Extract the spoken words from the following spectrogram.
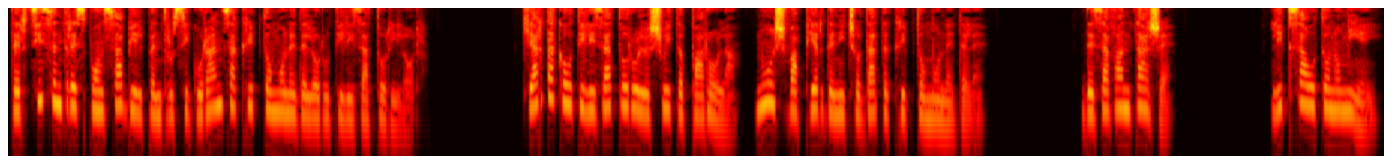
Terții sunt responsabili pentru siguranța criptomonedelor utilizatorilor. Chiar dacă utilizatorul își uită parola, nu își va pierde niciodată criptomonedele. Dezavantaje Lipsa autonomiei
